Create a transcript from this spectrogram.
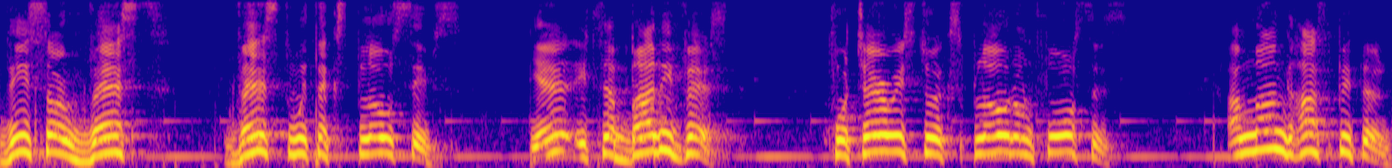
These are vests, vest with explosives. Yeah, it's a body vest for terrorists to explode on forces. Among hospitals,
